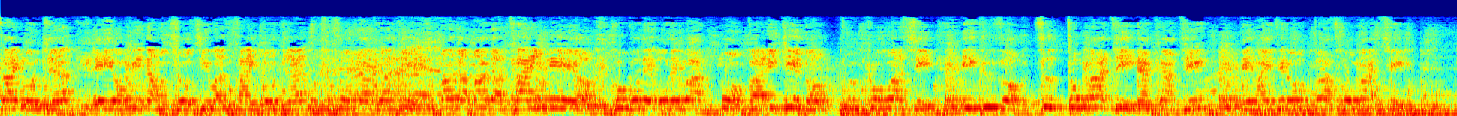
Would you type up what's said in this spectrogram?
サイモンじゃ。栄養みんなも調子は最高じゃ。そんな感じ。まだまだ足りねえよ。ここで俺はもうバリケード。ぶっ壊し。行くぞ。ずっとマジな感じ。で相手のバスを待ち。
